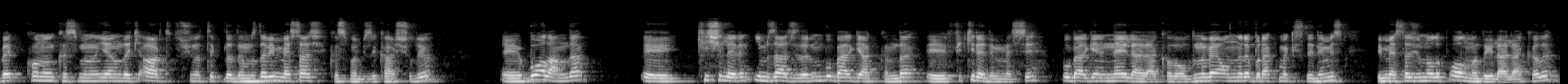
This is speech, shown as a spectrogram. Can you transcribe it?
ve konu kısmının yanındaki artı tuşuna tıkladığımızda bir mesaj kısmı bizi karşılıyor. E, bu alanda e, kişilerin, imzacıların bu belge hakkında e, fikir edinmesi, bu belgenin neyle alakalı olduğunu ve onlara bırakmak istediğimiz bir mesajın olup olmadığıyla alakalı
